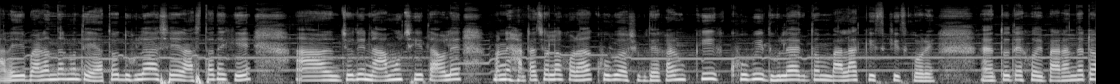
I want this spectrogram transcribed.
আর এই বারান্দার মধ্যে এত ধুলা আসে রাস্তা থেকে, আর যদি না মুছি তাহলে মানে হাঁটাচলা করা খুবই অসুবিধা। কারণ কি, খুবই ধুলা একদম বালা কিচকিচ করে। তো দেখো এই বারান্দাটা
